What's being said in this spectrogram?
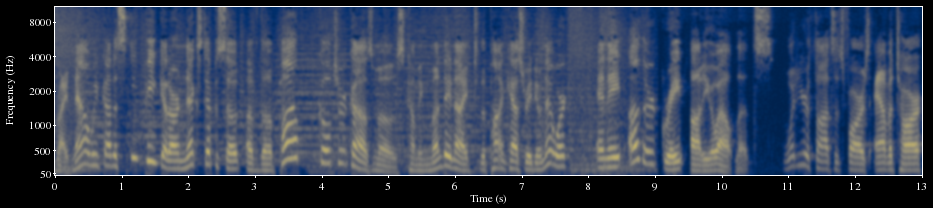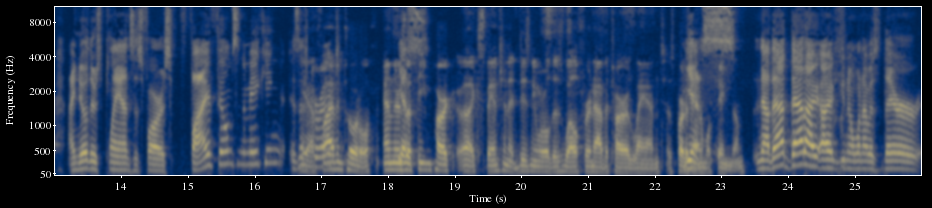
Right now, we've got a sneak peek at our next episode of the Pop Culture Cosmos coming Monday night to the Podcast Radio Network and eight other great audio outlets. What are your thoughts as far as Avatar? I know there's plans as far as five films in the making. Is that yeah, correct? five in total. And there's a theme park uh, expansion at Disney World as well for an Avatar land as part of Yes. Animal Kingdom. Now that that I, I you know when I was there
